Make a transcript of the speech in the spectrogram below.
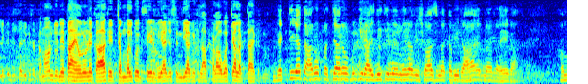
लेकिन जिस तरीके से तमाम जो नेता हैं उन्होंने कहा कि चंबल को एक सेट दिया जो सिंधिया के खिलाफ खड़ा होगा क्या लगता है व्यक्तिगत आरोप प्रत्यारोप की राजनीति में मेरा विश्वास न कभी रहा है न रहेगा। हम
